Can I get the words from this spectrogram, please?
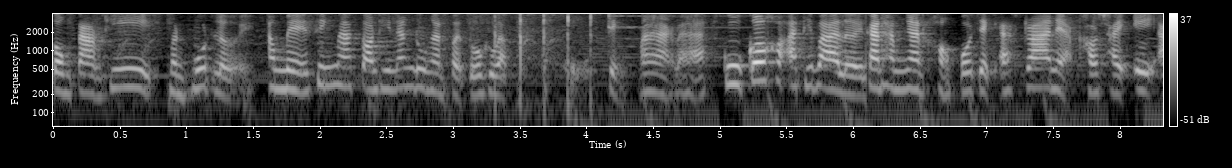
ตรงตามที่มันพูดเลย Amazing มากตอนที่นั่งดูงานเปิดตัวคือแบบโอ้โหเจ๋งมากนะคะ Google เขาอธิบายเลยการทำงานของ Project Astra เนี่ยเขาใช้ AI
